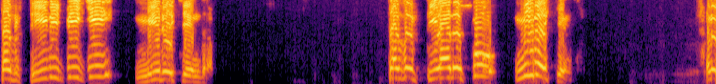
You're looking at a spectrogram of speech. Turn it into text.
తదుపరి టీడీపీకి మీరే కేంద్రం. తదుపరి టిఆర్ఎస్కు మీరే కేంద్రం. అంటే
